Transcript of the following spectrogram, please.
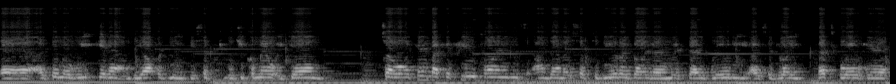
Uh, I'd done a week in it, and they offered me. They said, "Would you come out again?" So I came back a few times, and then I said to the other guy there with Dave Rudy, I said, "Right, let's go out here."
